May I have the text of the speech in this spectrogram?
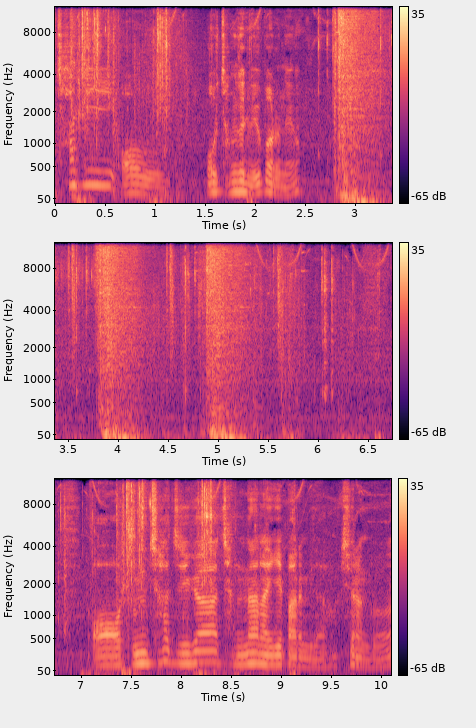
차지, 어우, 어 장전이 매우 빠르네요. 어, 줌 charge가 장난 아니게 빠릅니다. 확실한 건.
